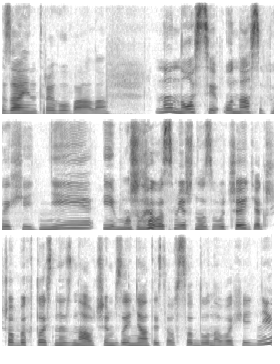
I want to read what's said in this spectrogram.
заінтригувала. На носі у нас вихідні, і, можливо, смішно звучить, якщо би хтось не знав, чим зайнятися в саду на вихідні.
